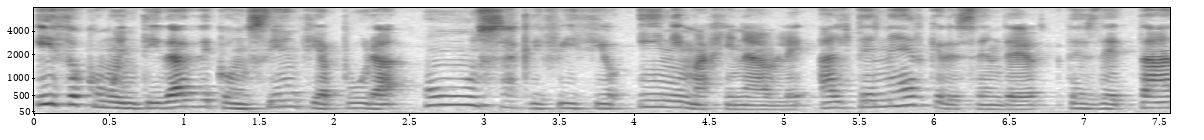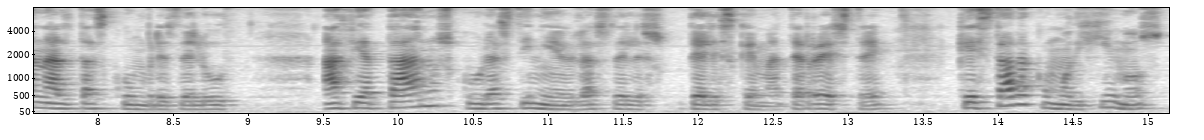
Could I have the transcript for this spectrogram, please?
hizo como entidad de conciencia pura un sacrificio inimaginable al tener que descender desde tan altas cumbres de luz hacia tan oscuras tinieblas del, esquema terrestre que estaba, como dijimos,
